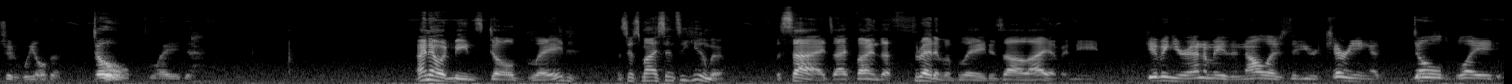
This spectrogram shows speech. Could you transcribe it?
should wield a dull blade? I know it means dulled blade. That's just my sense of humor. Besides, I find the threat of a blade is all I ever need. Giving your enemy the knowledge that you're carrying a dulled blade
